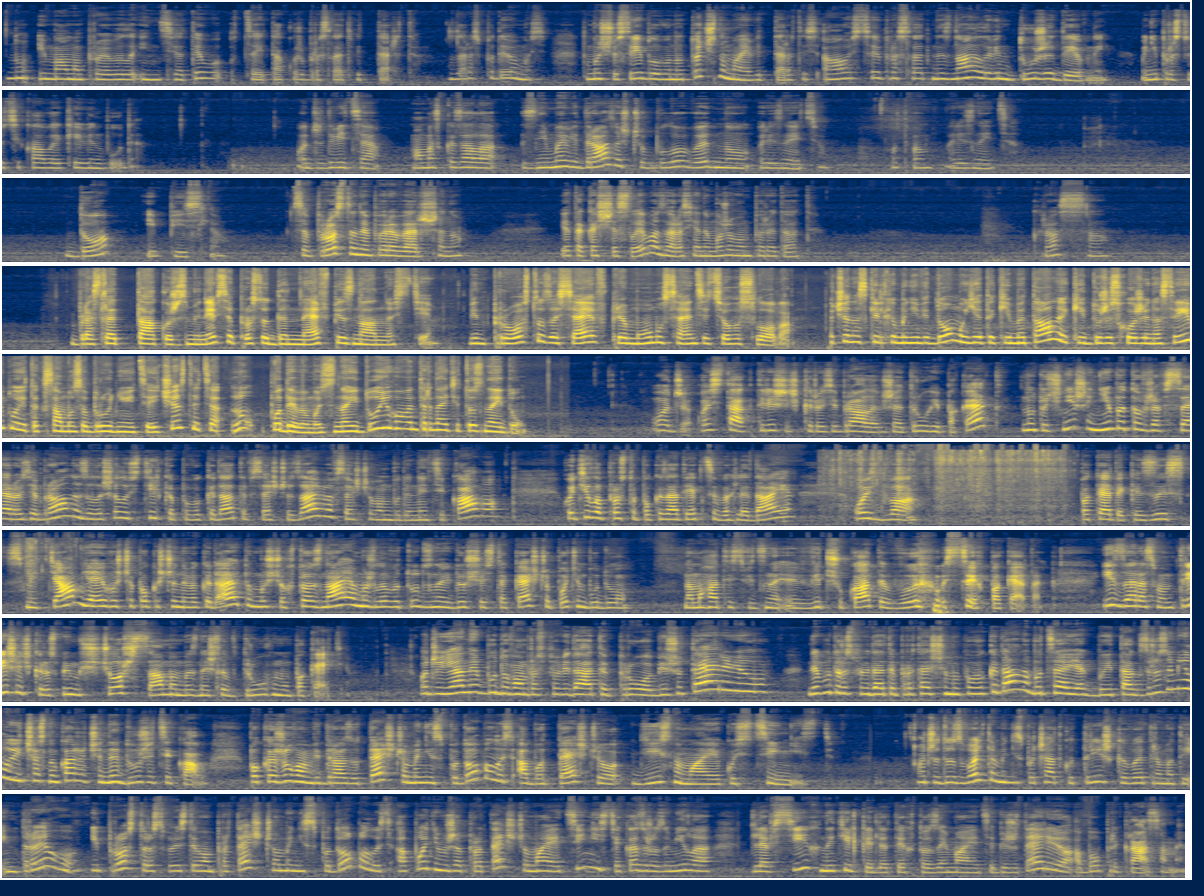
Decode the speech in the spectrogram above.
Ну, і мама проявила ініціативу цей також браслет відтерти. Зараз подивимось. Тому що срібло воно точно має відтертись, а ось цей браслет не знаю, але він дуже дивний. Мені просто цікаво, який він буде. Отже, дивіться, мама сказала: зніми відразу, щоб було видно різницю. От вам різниця. До і після. Це просто не перевершено. Я така щаслива зараз, я не можу вам передати. Краса. Браслет також змінився просто до невпізнанності. Він просто засяє в прямому сенсі цього слова. Хоча, наскільки мені відомо, є такий метал, який дуже схожий на срібло і так само забруднюється і чиститься. Ну, подивимось, знайду його в інтернеті, то знайду. Отже, ось так трішечки розібрали вже другий пакет. Ну, точніше, нібито вже все розібрали, залишилось тільки повикидати все, що зайве, все, що вам буде нецікаво. Хотіла просто показати, як це виглядає. Ось два пакетики з сміттям. Я його ще поки що не викидаю, тому що хто знає, можливо, тут знайду щось таке, що потім буду намагатись відшукати в ось цих пакетах. І зараз вам трішечки розповім, що ж саме ми знайшли в другому пакеті. Отже, я не буду вам розповідати про біжутерію, не буду розповідати про те, що ми повикидали, бо це якби і так зрозуміло, і, чесно кажучи, не дуже цікаво. Покажу вам відразу те, що мені сподобалось, або те, що дійсно має якусь цінність. Отже, дозвольте мені спочатку трішки витримати інтригу і просто розповісти вам про те, що мені сподобалось, а потім вже про те, що має цінність, яка зрозуміла для всіх, не тільки для тих, хто займається біжутерією або прикрасами.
